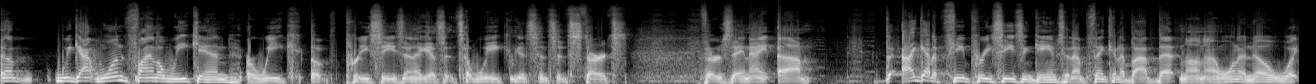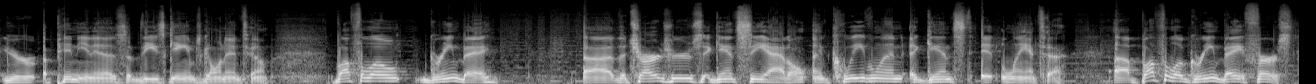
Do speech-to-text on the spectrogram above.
um, we got one final weekend or week of preseason. I guess it's a week since it starts Thursday night. Um, I got a few preseason games that I'm thinking about betting on. I want to know what your opinion is of these games going into them. Buffalo, Green Bay, uh, the Chargers against Seattle, and Cleveland against Atlanta. Uh, Buffalo, Green Bay first.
